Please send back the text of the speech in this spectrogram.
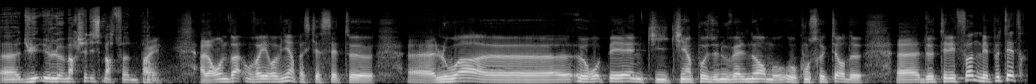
euh, du, le marché du smartphone. Alors on va, on va y revenir parce qu'il y a cette loi européenne qui, qui, impose de nouvelles normes aux, constructeurs de, de téléphones, mais peut-être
